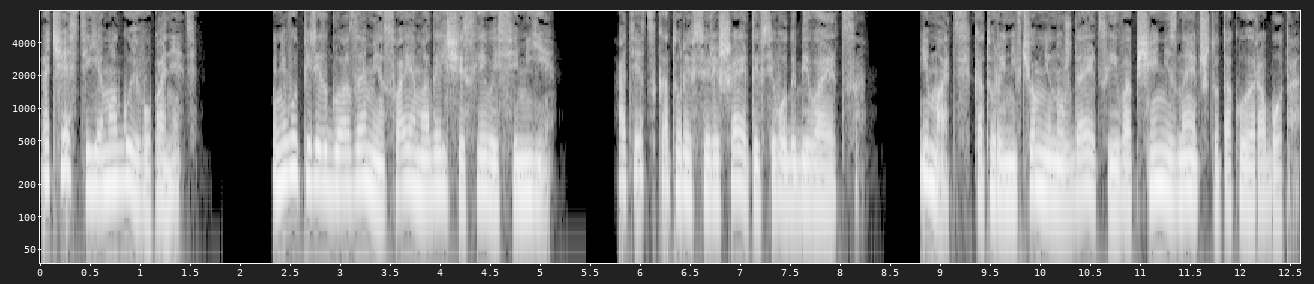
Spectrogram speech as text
Отчасти я могу его понять. У него перед глазами своя модель счастливой семьи. Отец, который все решает и всего добивается — и мать, которая ни в чем не нуждается и вообще не знает, что такое работа.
